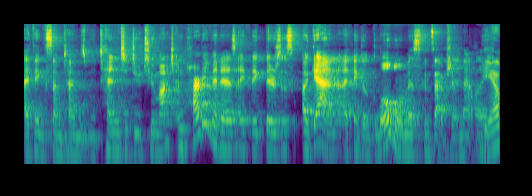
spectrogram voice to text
I think sometimes we tend to do too much. And part of it is, I think there's this, again, I think a global misconception that, like, yep.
